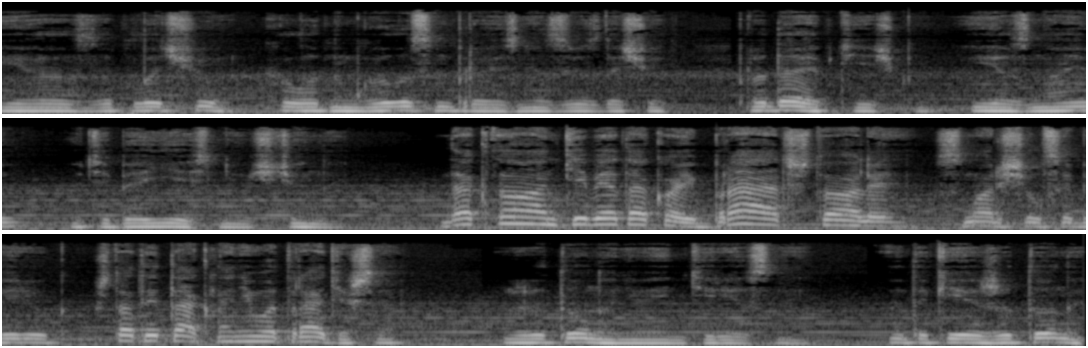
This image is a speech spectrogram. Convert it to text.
я заплачу», — холодным голосом произнес звездочет. «Продай аптечку, я знаю, у тебя есть неучтенный». «Да кто он тебе такой, брат, что ли?» — сморщился Бирюк. «Что ты так на него тратишься?» «Жетон у него интересный. А такие жетоны,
